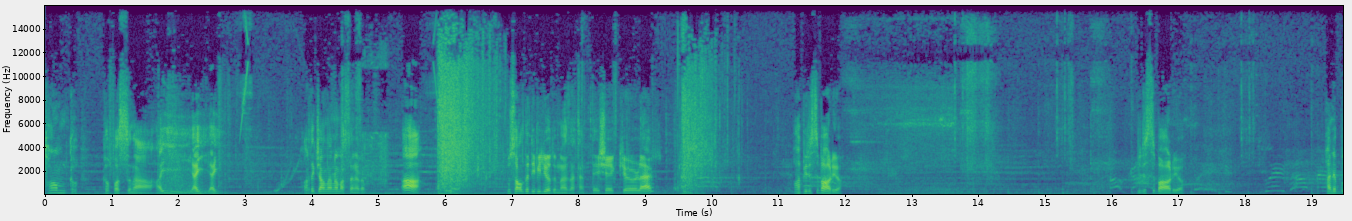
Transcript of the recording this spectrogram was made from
tam ka- kafasına. Ay ay ay. Artık canlanamaz sanırım. Aa. Bu saldırıyı biliyordum ben zaten. Teşekkürler. Aa birisi bağırıyor. Birisi bağırıyor. Hani bu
